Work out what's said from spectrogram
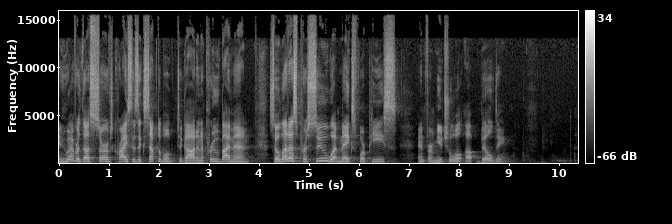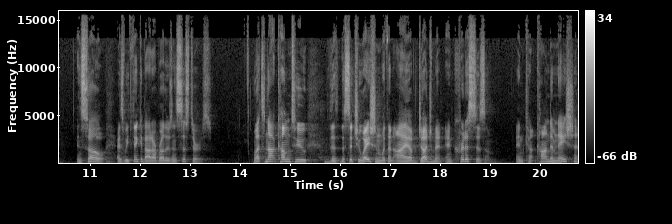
And whoever thus serves Christ is acceptable to God and approved by men. So let us pursue what makes for peace and for mutual upbuilding. And so, as we think about our brothers and sisters, let's not come to the, the situation with an eye of judgment and criticism and co- condemnation.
